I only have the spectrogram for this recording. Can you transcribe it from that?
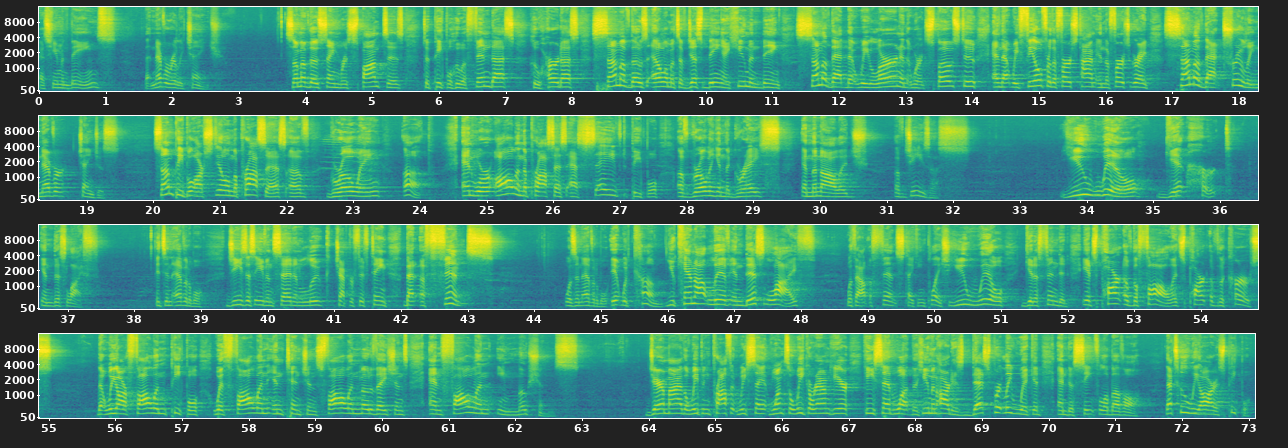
as human beings that never really change. Some of those same responses to people who offend us, who hurt us, some of those elements of just being a human being, some of that that we learn and that we're exposed to and that we feel for the first time in the first grade, some of that truly never changes. Some people are still in the process of growing up. And we're all in the process as saved people of growing in the grace and the knowledge of Jesus. You will get hurt in this life. It's inevitable. Jesus even said in Luke chapter 15 that offense was inevitable. It would come. You cannot live in this life without offense taking place. You will get offended. It's part of the fall, it's part of the curse. That we are fallen people with fallen intentions, fallen motivations, and fallen emotions. Jeremiah, the weeping prophet, we say it once a week around here. He said, What? The human heart is desperately wicked and deceitful above all. That's who we are as people.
